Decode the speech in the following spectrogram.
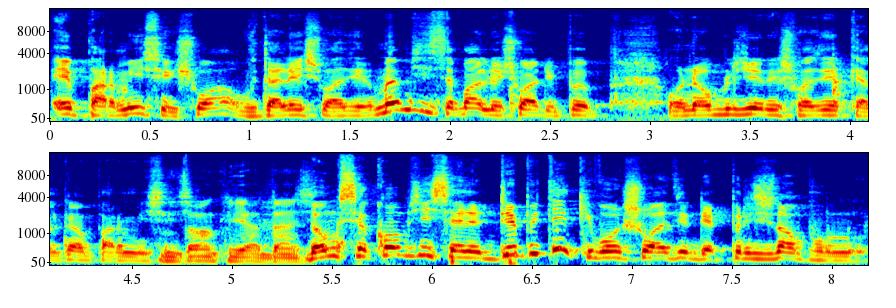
Et parmi ces choix, vous allez choisir, même si ce n'est pas le choix du peuple, on est obligé de choisir quelqu'un parmi ces Donc, Donc c'est comme si c'est les députés qui vont choisir des présidents pour nous.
